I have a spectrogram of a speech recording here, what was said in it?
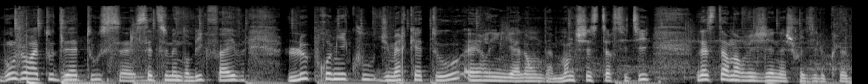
Bonjour à toutes et à tous. Cette semaine dans Big Five, le premier coup du mercato, Erling Haaland à Manchester City. La star norvégienne a choisi le club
